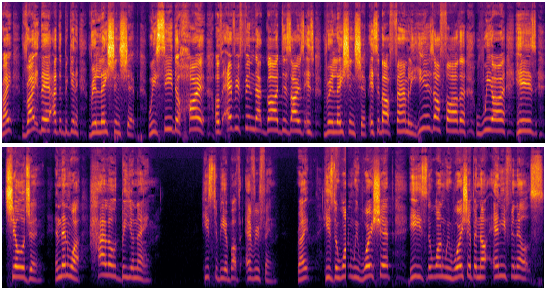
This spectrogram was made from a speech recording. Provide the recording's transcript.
right? Right there at the beginning, relationship. We see the heart of everything that God desires is relationship. It's about family. He is our Father, we are His children. And then what? Hallowed be your name. He's to be above everything, right? He's the one we worship. He's the one we worship and not anything else.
